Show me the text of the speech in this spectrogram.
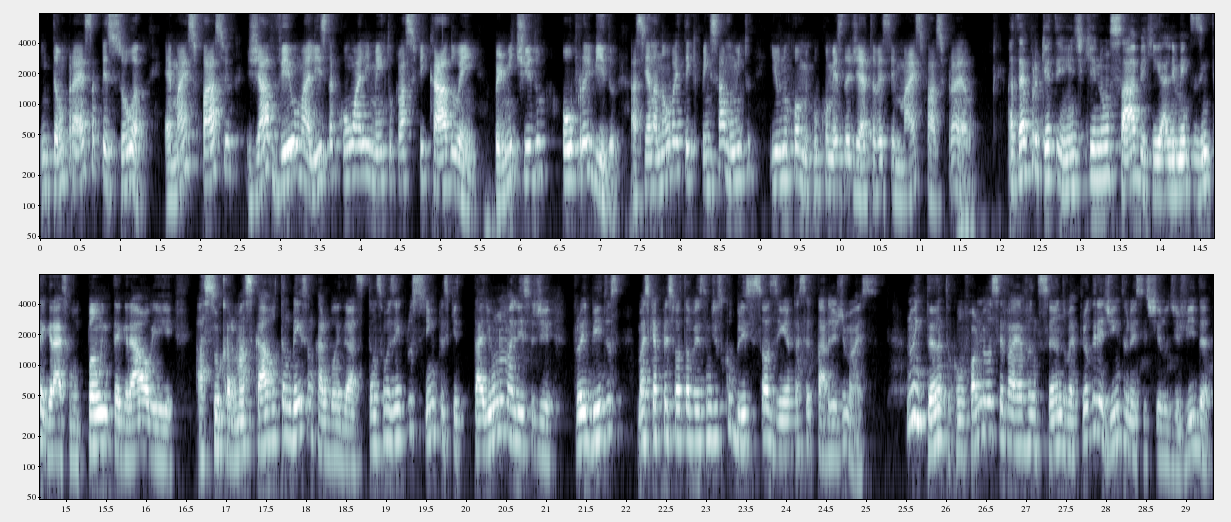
Então, para essa pessoa, é mais fácil já ver uma lista com o alimento classificado em permitido ou proibido. Assim ela não vai ter que pensar muito e no o começo da dieta vai ser mais fácil para ela. Até porque tem gente que não sabe que alimentos integrais, como pão integral e açúcar mascavo, também são carboidratos. Então são exemplos simples que estariam numa lista de proibidos, mas que a pessoa talvez não descobrisse sozinha até ser tarde demais. No entanto, conforme você vai avançando, vai progredindo nesse estilo de vida,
